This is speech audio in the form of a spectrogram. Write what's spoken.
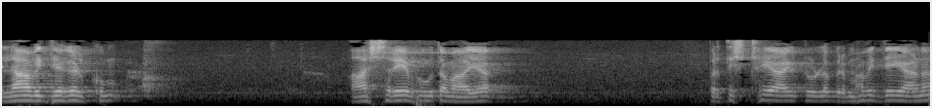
എല്ലാ വിദ്യകൾക്കും ആശ്രയഭൂതമായ പ്രതിഷ്ഠയായിട്ടുള്ള ബ്രഹ്മവിദ്യയാണ്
